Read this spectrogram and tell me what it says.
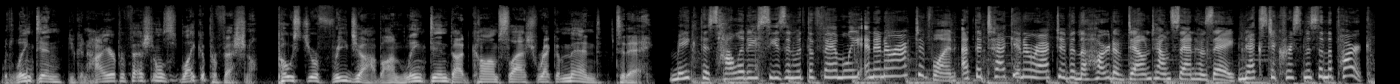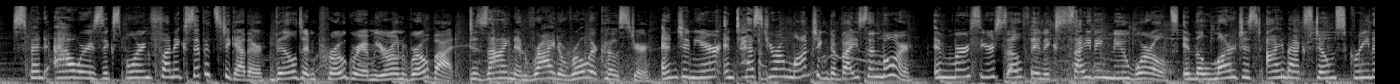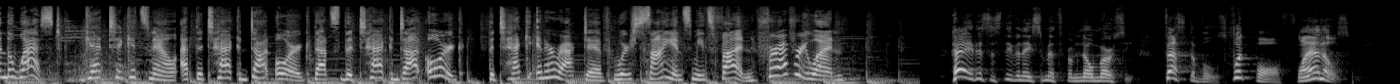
With LinkedIn, you can hire professionals like a professional. Post your free job on linkedin.com slash recommend today. Make this holiday season with the family an interactive one at the Tech Interactive in the heart of downtown San Jose, next to Christmas in the Park. Spend hours exploring fun exhibits together. Build and program your own robot. Design and ride a roller coaster. Engineer and test your own launching device and more. Immerse yourself in exciting new worlds in the largest IMAX dome screen in the West. Get tickets now at thetech.org. That's thetech.org. The Tech Interactive, where science meets fun for everyone. Hey, this is Stephen A. Smith from No Mercy. Festivals, football, flannels.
